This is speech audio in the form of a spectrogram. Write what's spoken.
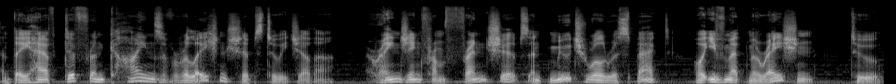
and they have different kinds of relationships to each other, ranging from friendships and mutual respect, or even admiration, to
